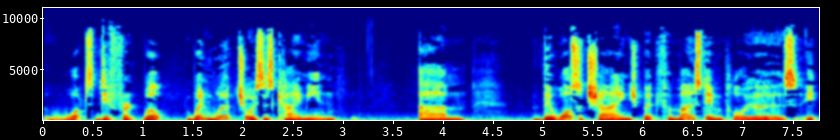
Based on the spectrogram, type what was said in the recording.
What's different? Well, when work choices came in, um, there was a change, but for most employers, it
